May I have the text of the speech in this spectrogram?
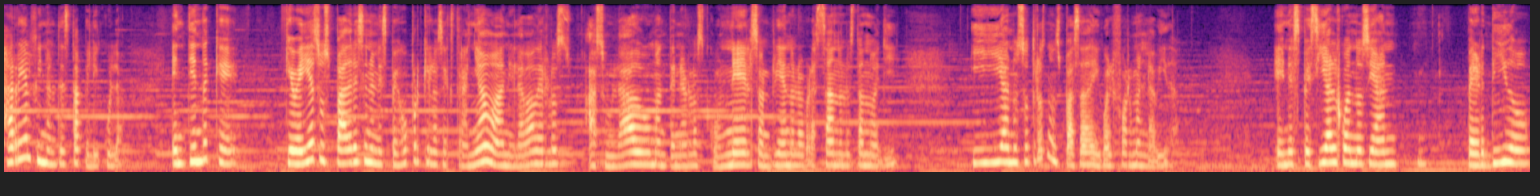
Harry al final de esta película entiende que, que veía a sus padres en el espejo porque los extrañaba, anhelaba verlos a su lado, mantenerlos con él, sonriéndolo, abrazándolo, estando allí. Y a nosotros nos pasa de igual forma en la vida. En especial cuando se han perdido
